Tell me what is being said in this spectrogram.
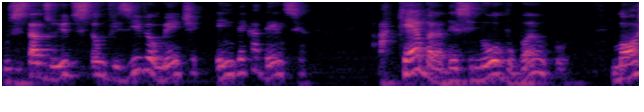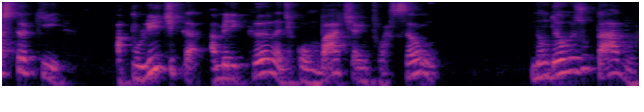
Os Estados Unidos estão visivelmente em decadência a quebra desse novo banco mostra que a política americana de combate à inflação não deu resultado.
